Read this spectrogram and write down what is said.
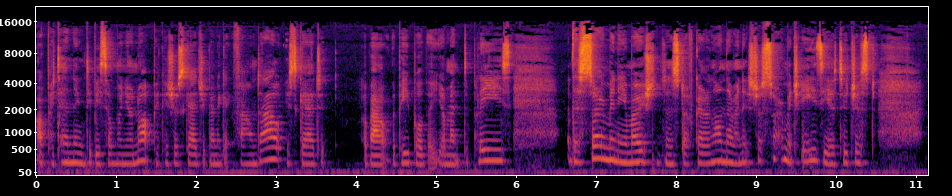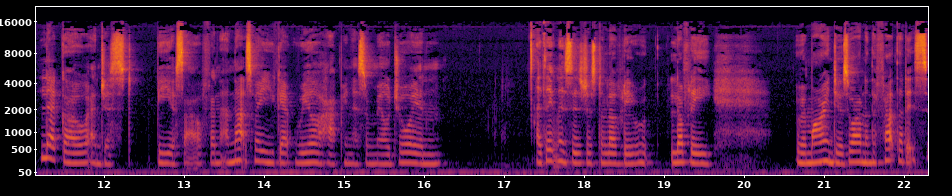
are pretending to be someone you're not because you're scared you're going to get found out, you're scared about the people that you're meant to please there's so many emotions and stuff going on there and it's just so much easier to just let go and just be yourself. And and that's where you get real happiness and real joy. And I think this is just a lovely lovely reminder as well. And the fact that it's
